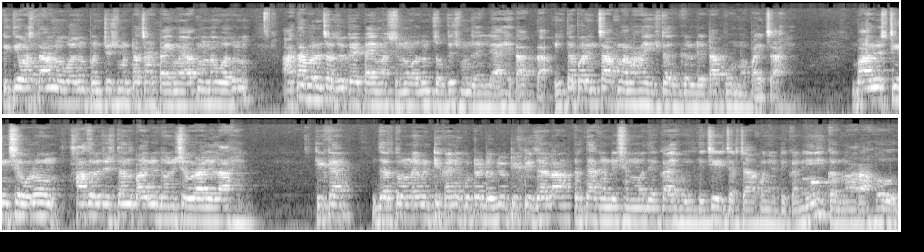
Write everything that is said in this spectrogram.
किती वाजता? नऊ वाजून पंचवीस मिनिटाचा टाइम आहे. आपण नऊ वाजून आतापर्यंतचा जो काही टाइम असेल नऊ वाजून चौतीस मिनिट झालेले आहेत आता. इथंपर्यंतचा आपल्याला हा हिस्टॉरिकल डेटा पूर्ण पाहायचा आहे. बावीस तीनशे वरून हाच रेजिस्टन्स बावीस दोनशे वर आलेला आहे. ठीक आहे? जर तो नवीन ठिकाणी कुठे डब्ल्यू टी टी झाला तर त्या कंडिशनमध्ये काय होईल त्याची चर्चा आपण या ठिकाणी करणार आहोत.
